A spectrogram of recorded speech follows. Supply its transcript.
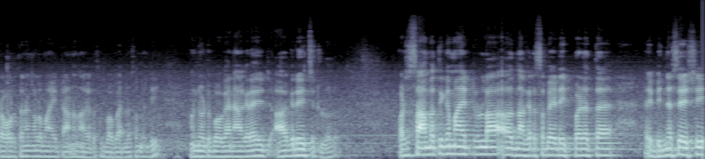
പ്രവർത്തനങ്ങളുമായിട്ടാണ് നഗരസഭ ഭരണസമിതി മുന്നോട്ട് പോകാൻ ആഗ്രഹി ആഗ്രഹിച്ചിട്ടുള്ളത്. പക്ഷേ സാമ്പത്തികമായിട്ടുള്ള നഗരസഭയുടെ ഇപ്പോഴത്തെ ഭിന്നശേഷി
